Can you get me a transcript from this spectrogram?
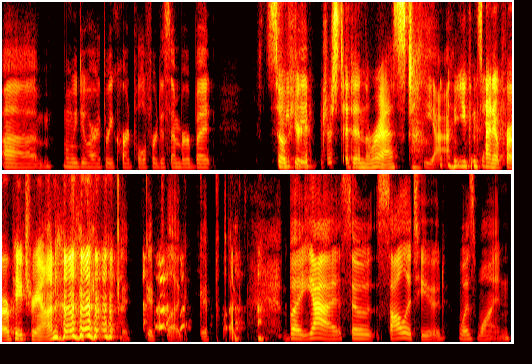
um, when we do our three card pull for December. But so if you're interested in the rest, yeah, you can sign up for our Patreon. good, good plug, good plug. But yeah, so solitude was one.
